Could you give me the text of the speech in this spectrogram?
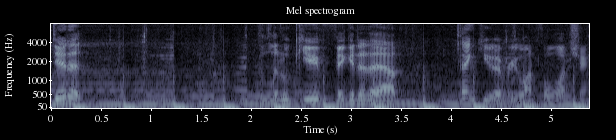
Did it! The little cube figured it out. Thank you everyone for watching.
